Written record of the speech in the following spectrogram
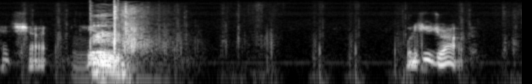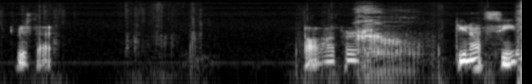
headshot here. What did you drop? What is that? Ball hopper? Do you not see me?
